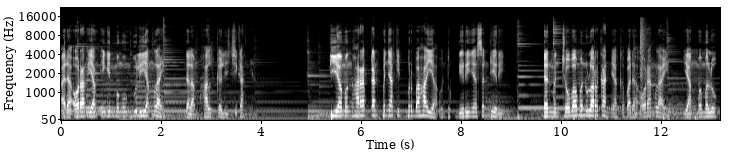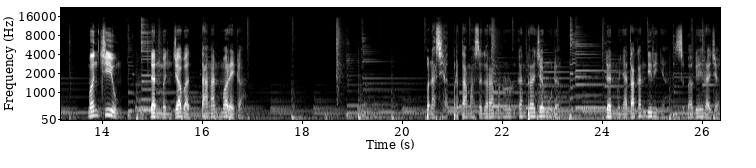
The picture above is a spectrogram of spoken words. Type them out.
Ada orang yang ingin mengungguli yang lain dalam hal kelicikannya dia mengharapkan penyakit berbahaya untuk dirinya sendiri dan mencoba menularkannya kepada orang lain yang memeluk, mencium, dan menjabat tangan mereka. Penasihat pertama segera menurunkan raja muda dan menyatakan dirinya sebagai raja.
